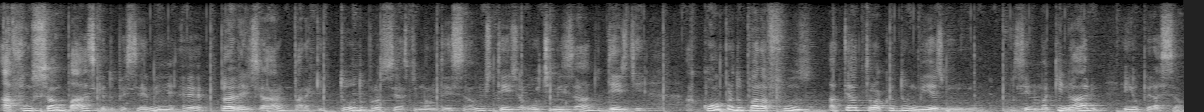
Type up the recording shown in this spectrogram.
A função básica do PCM é planejar para que todo o processo de manutenção esteja otimizado desde a compra do parafuso até a troca do mesmo no maquinário em operação.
